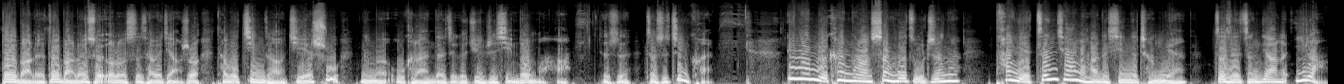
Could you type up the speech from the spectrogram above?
都有保留，都有保留，所以俄罗斯才会讲说，他会尽早结束那么乌克兰的这个军事行动嘛？啊，这是这是这一块。另外，我们也看到上合组织呢，它也增加了它的新的成员，这是增加了伊朗，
